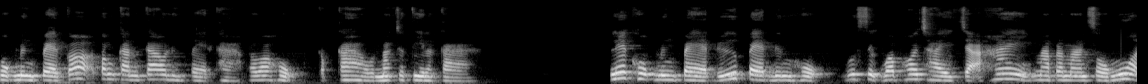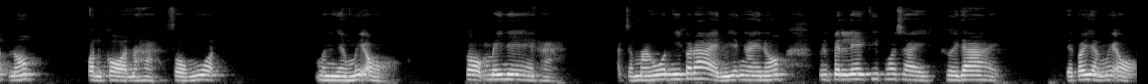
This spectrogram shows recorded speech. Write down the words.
หกหนึ่งแปดก็ต้องกันเก้าหนึ่งแปดค่ะ เพราะว่าหกกับเก้ามันมักจะตีลังกา เลขหกหนึ่งแปดหรือแปดหนึ่งหกรู้สึกว่าพ่อชัยจะให้มาประมาณสองงวดเนาะ ก่อนๆนะคะสองงวด มันยังไม่ออก ก็ไม่แน่ค่ะ อาจจะมางวดนี้ก็ได้หรือยังไงเนาะมันเป็นเลขที่พ่อชัยเคยได้ แต่ก็ยังไม่ออก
